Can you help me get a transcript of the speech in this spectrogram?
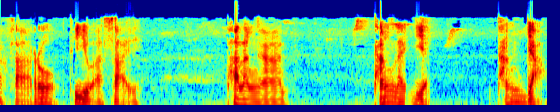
รักษาโรคที่อยู่อาศัย พลังงาน ทั้งละเอียด ทั้งหยาบ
